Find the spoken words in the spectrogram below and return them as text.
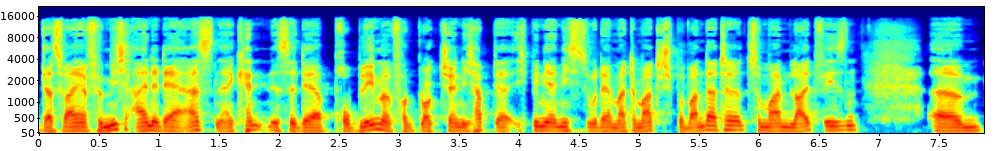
das war ja für mich eine der ersten Erkenntnisse der Probleme von Blockchain. Ich habe ja, ich bin ja nicht so der mathematisch Bewanderte zu meinem Leidwesen. Ähm,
